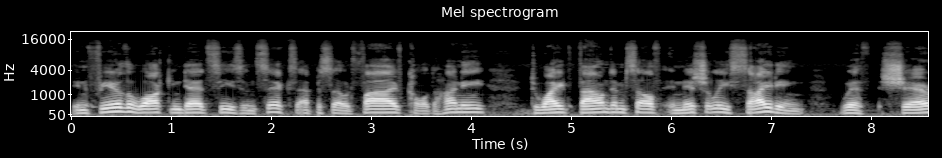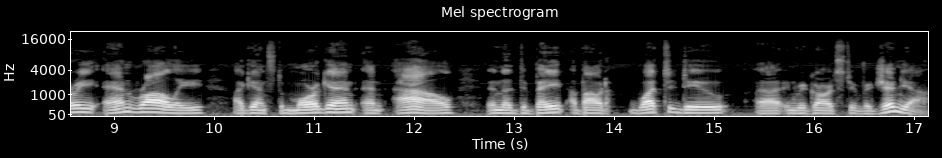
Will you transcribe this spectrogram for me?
in Fear the Walking Dead Season 6, Episode 5, called Honey. Dwight found himself initially siding with Sherry and Raleigh against Morgan and Al in the debate about what to do uh, in regards to Virginia.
